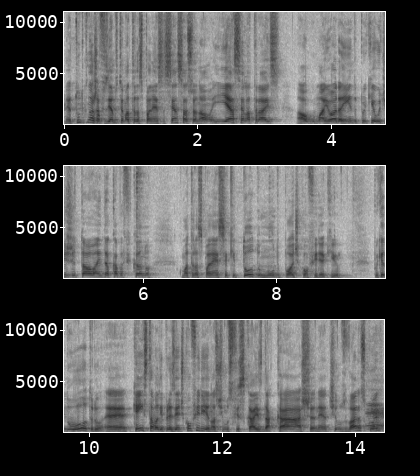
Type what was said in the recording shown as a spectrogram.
Né? Tudo que nós já fizemos tem uma transparência sensacional e essa ela traz algo maior ainda, porque o digital ainda acaba ficando com uma transparência que todo mundo pode conferir aquilo. Porque do outro, é, quem estava ali presente conferia. Nós tínhamos fiscais da Caixa, né? tínhamos várias é. coisas,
